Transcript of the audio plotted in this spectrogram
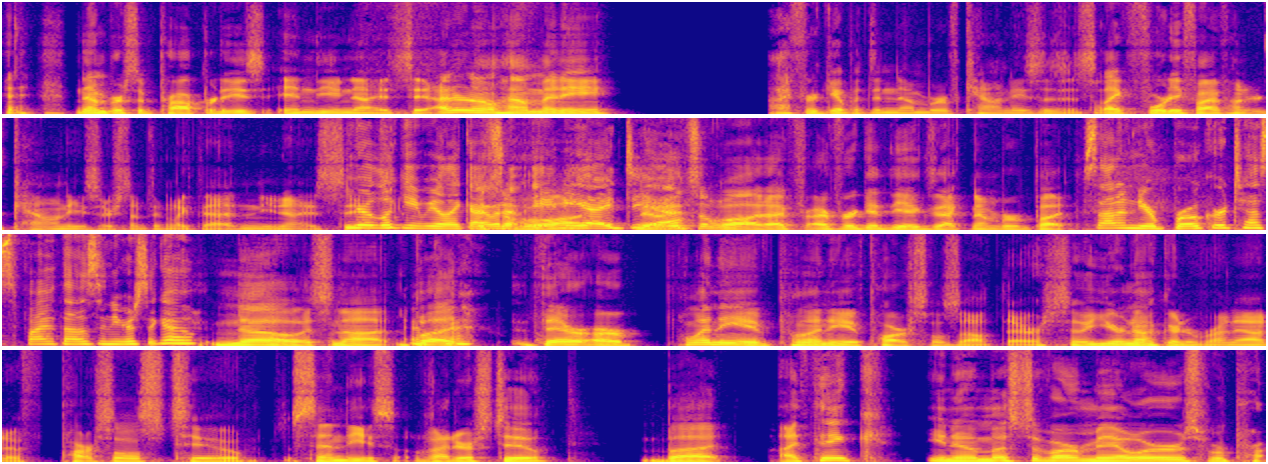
numbers of properties in the United States. I don't know how many. I forget what the number of counties is. It's like 4,500 counties or something like that in the United States. You're looking at me like I It's would have lot. any idea. No, it's a lot. I, f- I forget the exact number, but Is that on your broker test 5,000 years ago? no, it's not. But there are plenty of plenty of parcels out there, so you're not going to run out of parcels to send these letters to. But I think you know most of our mailers were. Pro-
